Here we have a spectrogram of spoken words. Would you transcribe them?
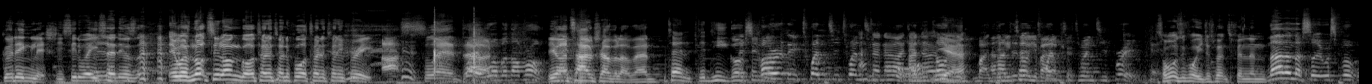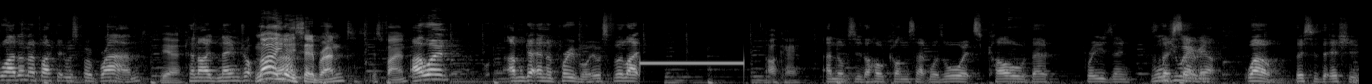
good English. You see the way he said it was. It was not too long ago. 2024, 2023. I swear Wait, what have I done wrong? You're a time traveler, man. 10. Did he go It's to Finland? currently 2024. I don't know, I don't Did he know. tell Yeah. you, but did I he tell you about it? 2023. So what was it for? You just went to Finland? No, no, no. So it was for. Well, I don't know if like it was for a brand. Yeah. Can I name drop? the No, you don't brand? need to say the brand. It's fine. I won't. I'm getting approval. It was for like, Okay. and obviously the whole concept was, oh, it's cold, they're freezing. So What they was you wearing? Well, this is the issue.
